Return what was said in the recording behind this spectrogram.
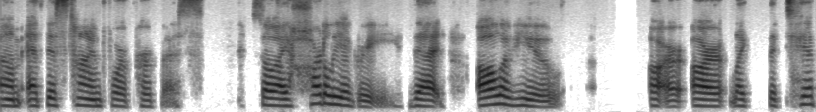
um, at this time for a purpose. So I heartily agree that all of you are, are like the tip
